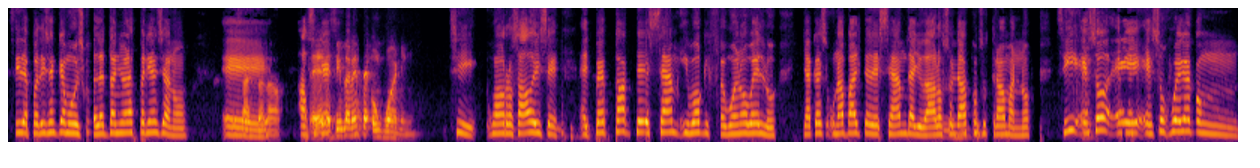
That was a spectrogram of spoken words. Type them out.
si después dicen que Musquad les dañó la experiencia, no. exacto, eh, no. Así es simplemente un warning. Sí, Juan Rosado dice, el pep talk de Sam y Bucky fue bueno verlo, ya que es una parte de Sam de ayudar a los soldados con sus traumas, ¿no? Sí, eso, eh, eso juega con,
